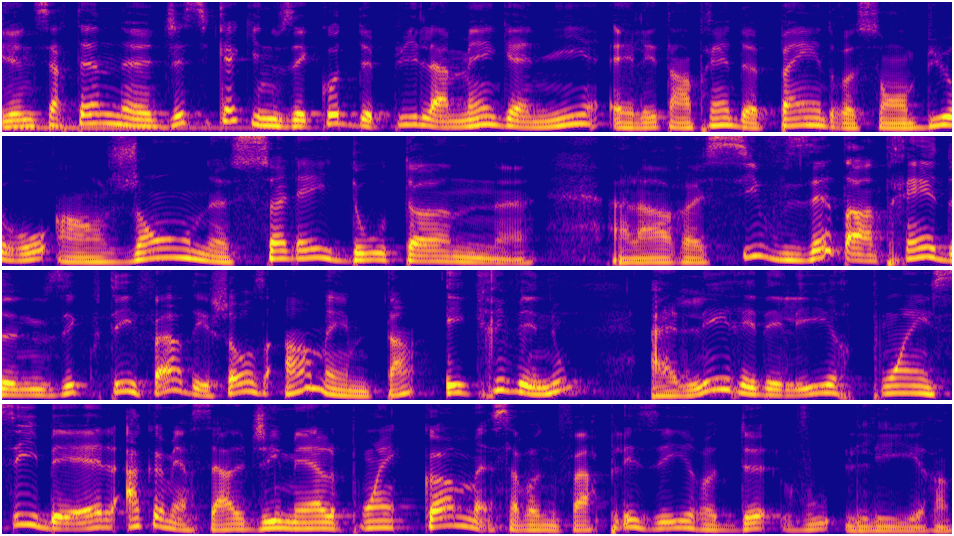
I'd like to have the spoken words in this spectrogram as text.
Il y a une certaine Jessica qui nous écoute depuis la Minganie. Elle est en train de peindre son bureau en jaune soleil d'automne. Alors, euh, si vous êtes en train de nous écouter et faire des choses en même temps, écrivez-nous à lireetdélire.cbl à commercial gmail.com. Ça va nous faire plaisir de vous lire.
